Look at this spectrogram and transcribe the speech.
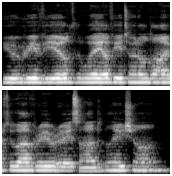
you revealed the way of eternal life to every race and nation.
